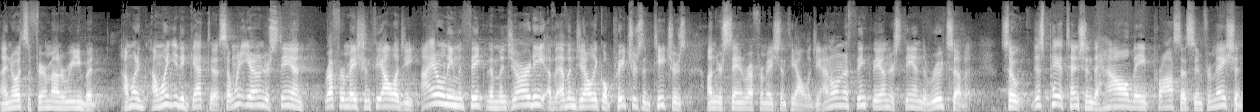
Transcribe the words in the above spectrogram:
I know it's a fair amount of reading, but I want, I want you to get this. I want you to understand Reformation theology. I don't even think the majority of evangelical preachers and teachers understand Reformation theology. I don't think they understand the roots of it. So just pay attention to how they process information.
